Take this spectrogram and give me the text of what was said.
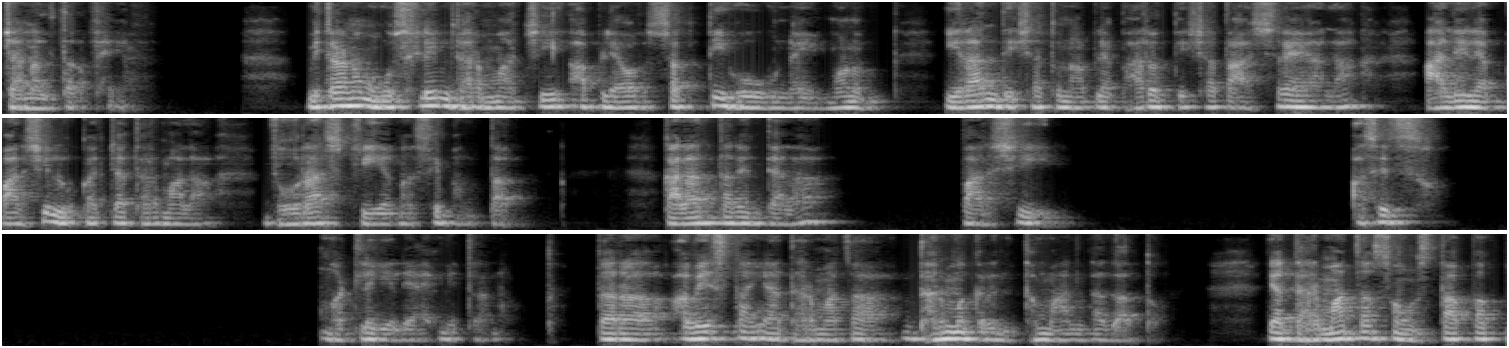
चॅनलतर्फे मित्रांनो मुस्लिम धर्माची आपल्यावर सक्ती होऊ नये म्हणून इराण देशातून आपल्या भारत देशात आश्रयाला आलेल्या पारशी लोकांच्या धर्माला झोराष्ट्रीयन असे म्हणतात. कालांतराने त्याला पारशी असेच म्हटले गेले आहे मित्रांनो. तर अवेस्ता या धर्माचा धर्मग्रंथ मानला जातो. या धर्माचा संस्थापक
